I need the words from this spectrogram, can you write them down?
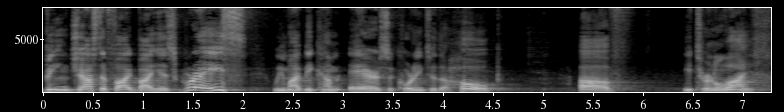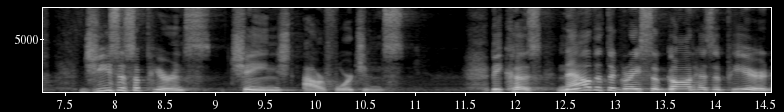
being justified by his grace, we might become heirs according to the hope of eternal life. Jesus' appearance changed our fortunes because now that the grace of God has appeared,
